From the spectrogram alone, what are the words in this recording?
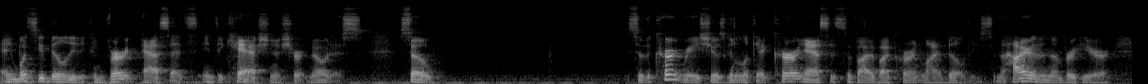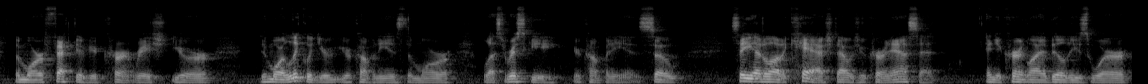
and what's the ability to convert assets into cash in a short notice. So so the current ratio is going to look at current assets divided by current liabilities. And the higher the number here, the more effective your current ratio, your, the more liquid your, your company is, the more less risky your company is. So say you had a lot of cash, that was your current asset, and your current liabilities were,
